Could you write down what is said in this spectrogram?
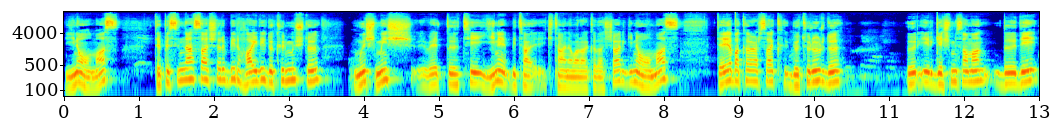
Yine olmaz. Tepesinden saçları bir hayli dökülmüştü. Mış mış ve dıti yine bir ta iki tane var arkadaşlar. Yine olmaz. D'ye bakarsak götürürdü. Ir ir geçmiş zaman dıdi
